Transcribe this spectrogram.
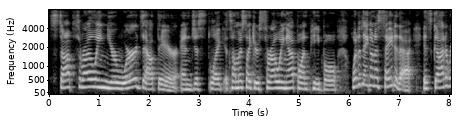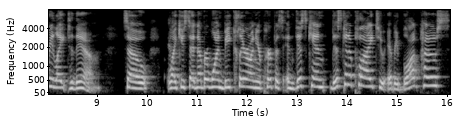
Stop throwing your words out there and just like it's almost like you're throwing up on people. What are they going to say to that? It's got to relate to them. So, like you said number 1, be clear on your purpose and this can this can apply to every blog post,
